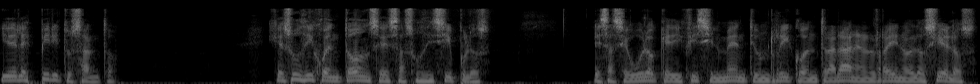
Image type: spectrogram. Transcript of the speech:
y del Espíritu Santo. Jesús dijo entonces a sus discípulos, Les aseguro que difícilmente un rico entrará en el reino de los cielos.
